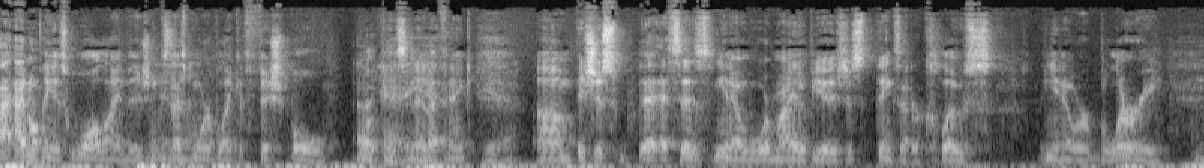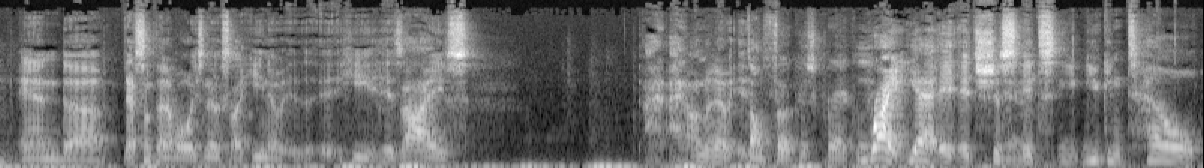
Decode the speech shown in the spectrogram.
I, I don't think it's walleye vision because that's more of like a fishbowl look, Okay, isn't it? I think. yeah. Um, it's just it says you know where myopia is just things that are close, you know, or blurry, Hmm. and uh, that's something I've always noticed. Like you know, he his eyes. I, I don't know. It, Don't focus correctly. Right. Yeah. It, it's just Yeah. it's you, you can tell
